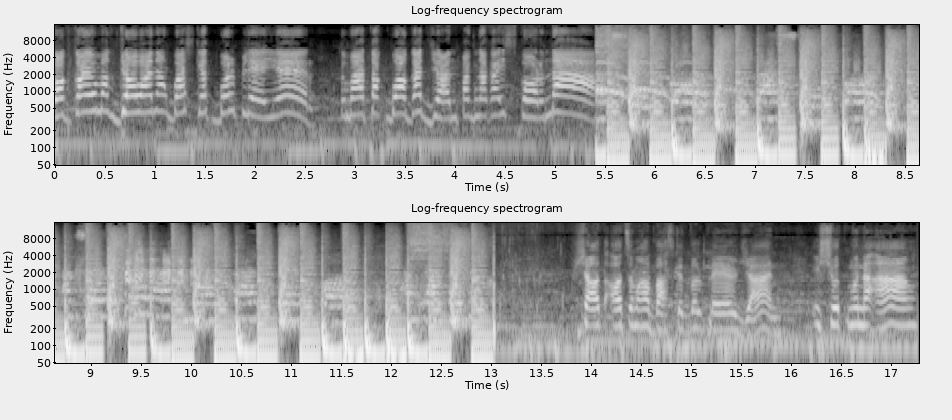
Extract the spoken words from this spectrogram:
Huwag kayo magjowa ng basketball player. Tumatakbo agad dyan pag naka-score na. Shout out sa mga basketball player dyan. I-shoot mo na ang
